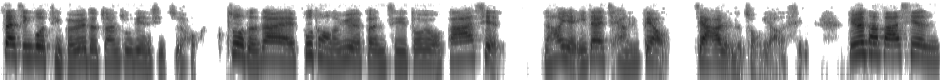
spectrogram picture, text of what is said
在经过几个月的专注练习之后，作者在不同的月份其实都有发现，然后也一再强调家人的重要性，因为他发现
